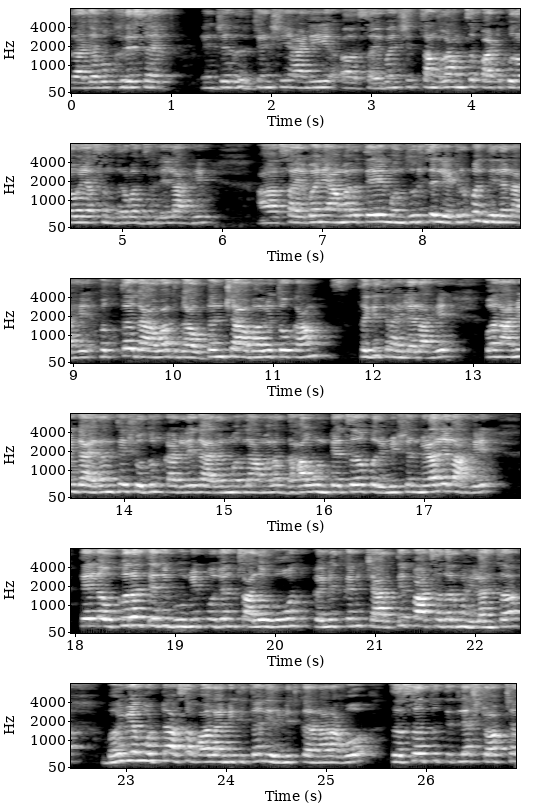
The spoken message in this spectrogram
राजाभाऊ खरे साहेब यांच्या घरच्यांशी आणि साहेबांशी चांगला आमचा पाठपुरावा या संदर्भात झालेला आहे. साहेबांनी आम्हाला ते मंजुरीचे लेटर पण दिलेलं आहे. फक्त गावात गावटांच्या अभावी तो काम स्थगित राहिलेला आहे. पण आम्ही गायरान ते शोधून काढले. गायरांमधलं आम्हाला दहा गुंठ्याचं परमिशन मिळालेलं आहे. ते लवकरच त्याचे भूमिपूजन चालू होऊन कमीत कमी चार ते पाच हजार महिलांचा भव्य मोठा असा हॉल आम्ही तिथं निर्मित करणार आहोत. तसंच तिथल्या स्टॉकच्या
